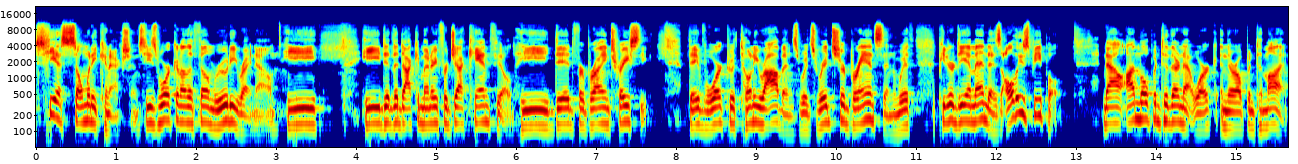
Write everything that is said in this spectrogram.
he has so many connections. He's working on the film Rudy right now. He, he did the documentary for Jack Canfield. He did for Brian Tracy. They've worked with Tony Robbins, with Richard Branson, with Peter Diamandis, all these people. Now I'm open to their network and they're open to mine.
